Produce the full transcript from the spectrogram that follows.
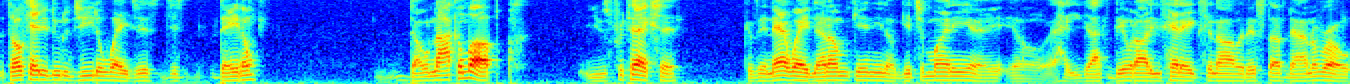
It's okay to do the Jeter way. Just just date them. Don't knock them up. Use protection. Because in that way, none of them can, you know, get your money or, you know, you got to deal with all these headaches and all of this stuff down the road.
